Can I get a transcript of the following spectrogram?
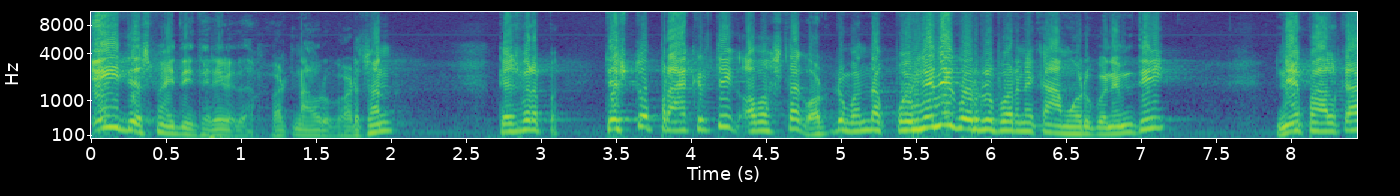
यही देशमा यति धेरै घटनाहरू घट्छन्। त्यसबाट त्यस्तो प्राकृतिक अवस्था घट्नुभन्दा पहिले नै गर्नुपर्ने कामहरूको निम्ति नेपालका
